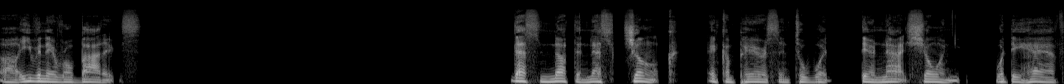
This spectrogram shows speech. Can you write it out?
uh, even their robotics, that's nothing. That's junk in comparison to what they're not showing you, what they have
